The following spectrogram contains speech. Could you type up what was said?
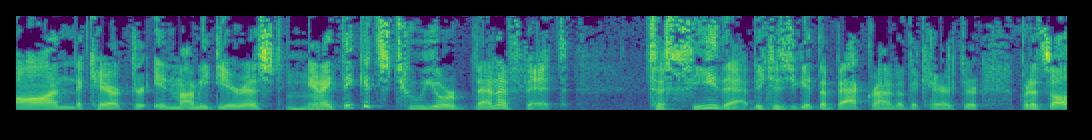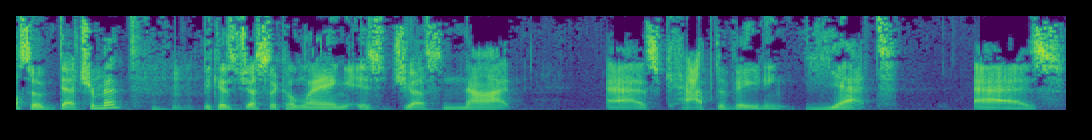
on the character in mommy dearest Mm-hmm. and i think it's to your benefit to see that because you get the background of the character but it's also detriment because jessica lange is just not as captivating yet as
